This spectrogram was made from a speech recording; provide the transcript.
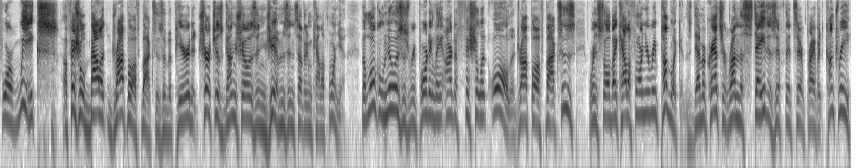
For weeks, official ballot drop off boxes have appeared at churches, gun shows, and gyms in Southern California. The local news is reporting they aren't official at all. The drop off boxes were installed by California Republicans. Democrats who run the state as if it's their private country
